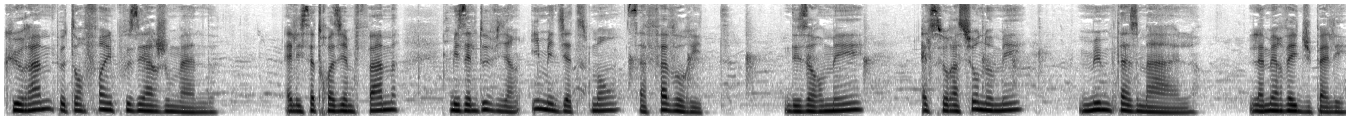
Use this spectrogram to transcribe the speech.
Kuram peut enfin épouser Arjumand. Elle est sa troisième femme, mais elle devient immédiatement sa favorite. Désormais, elle sera surnommée Mumtaz Mahal, la merveille du palais.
